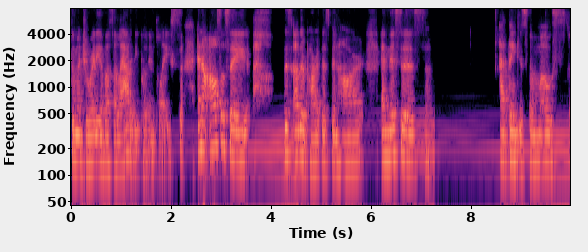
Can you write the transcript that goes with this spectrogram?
the majority of us allow to be put in place. And I also say oh, this other part that's been hard, and this is, I think, it's the most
